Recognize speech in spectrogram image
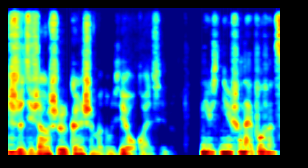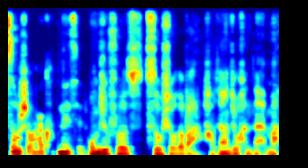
实际上是跟什么东西有关系呢？你你说哪部分？social 还是 cognitive？我们就说 social 的吧，好像就很难嘛，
